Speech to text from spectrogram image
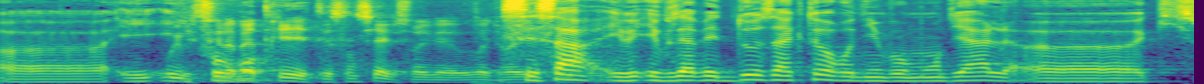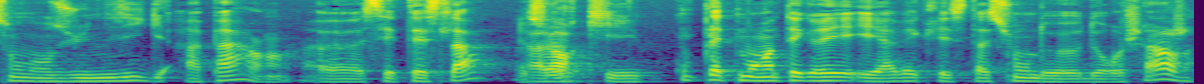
Euh, et, il faut... la batterie est essentielle sur les voitures. C'est ça. Et, vous avez deux acteurs au niveau mondial euh, qui sont dans une ligue à part. c'est Tesla, alors qui est complètement intégré et avec les stations de, de recharge.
